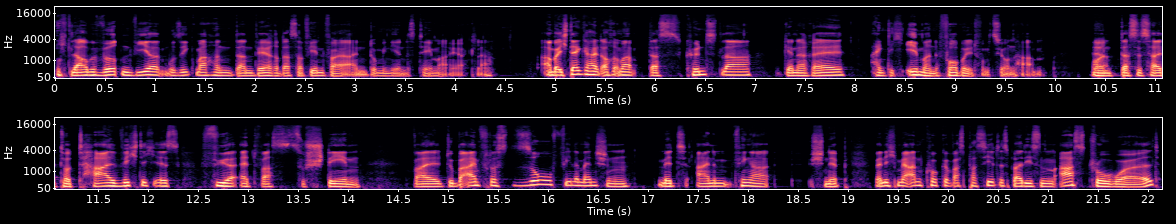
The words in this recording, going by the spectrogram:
Ich glaube, würden wir Musik machen, dann wäre das auf jeden Fall ein dominierendes Thema, ja klar. Aber ich denke halt auch immer, dass Künstler generell eigentlich immer eine Vorbildfunktion haben. Ja. Und dass es halt total wichtig ist, für etwas zu stehen. Weil du beeinflusst so viele Menschen mit einem Fingerschnipp. Wenn ich mir angucke, was passiert ist bei diesem Astro World,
